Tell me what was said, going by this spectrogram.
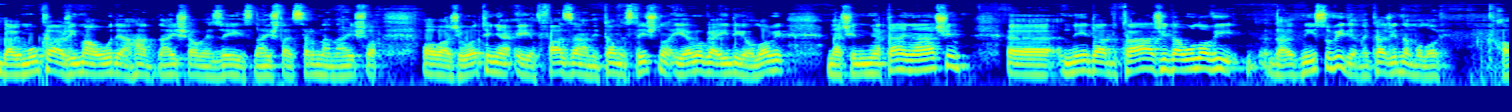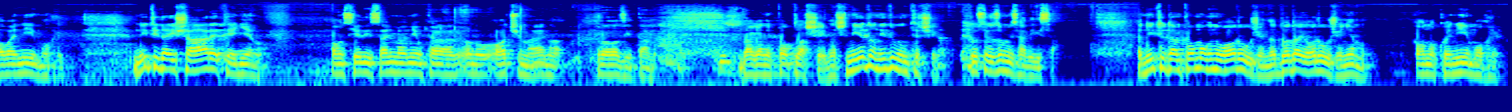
da mu ukaže, ima ovdje, aha, naišao je zez, naišla je srna, naišla ova životinja, ili fazan i tome slično, i evo ga, idi ga ulovi. Znači, na taj način, e, ni da traži da ulovi, da nisu vidjeli, ne kaže, idem ulovi, a ovaj nije mogli. Niti da išarete njemu. On sjedi sa njima, on njemu kao ono, očima, jedno, prolazi tamo. Da ga ne poplaše. Znači, nijedno, ni drugo ne teče. To se razumije iz hadisa niti da im pomognu oružje, da dodaju oružje njemu, ono koje nije mohre.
